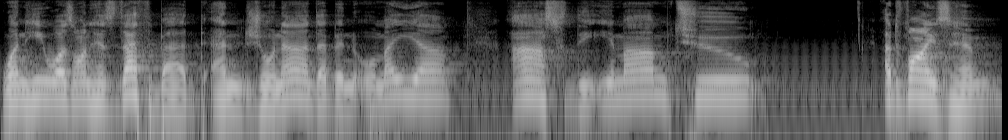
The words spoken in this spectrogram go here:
when he was on his deathbed and Junada bin Umayyah asked the Imam to advise him.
